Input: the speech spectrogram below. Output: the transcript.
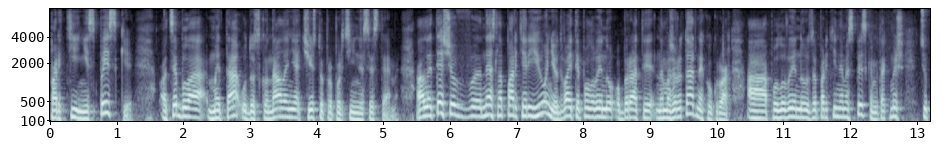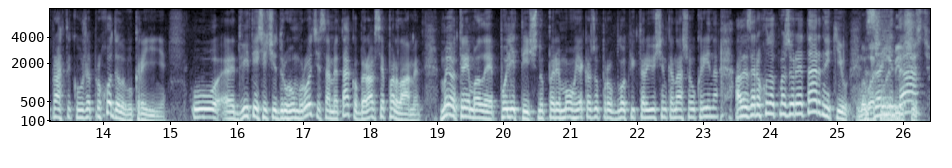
партійні списки, оце була мета удосконалення чисто пропорційної системи. Але те, що внесла партія регіонів, давайте половину обирати на мажоритарних округах, а половину за партійними списками, так ми ж цю практику вже проходили в Україні. У е, 2002 році саме так обирався парламент. Ми отримали політичну перемогу, я кажу про блок Віктора Ющенка, наша Україна. Але за рахунок мажоритарників заїда- більшість,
